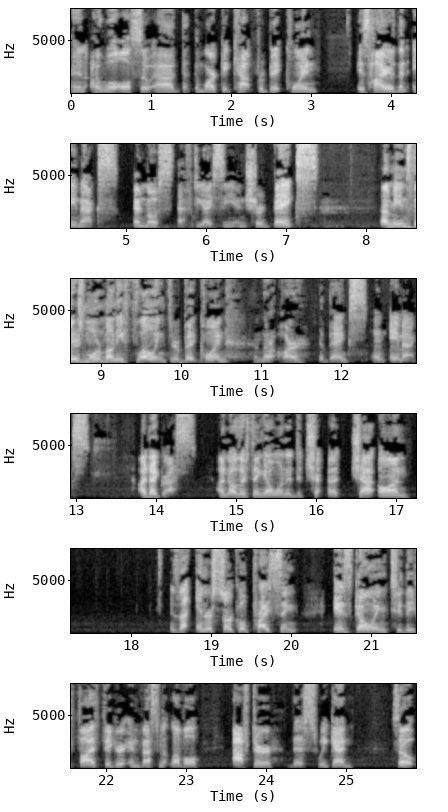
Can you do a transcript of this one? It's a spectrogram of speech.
And I will also add that the market cap for Bitcoin is higher than Amex and most FDIC insured banks. That means there's more money flowing through Bitcoin than there are the banks and Amex. I digress. Another thing I wanted to ch- uh, chat on is that inner circle pricing is going to the five figure investment level after this weekend. So,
